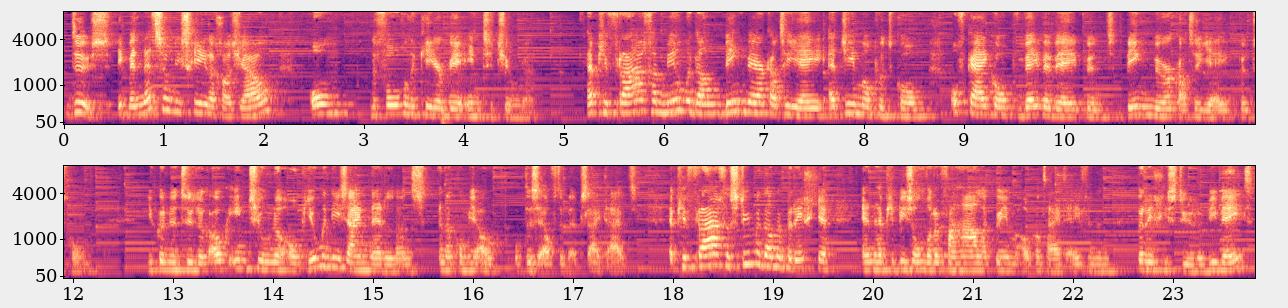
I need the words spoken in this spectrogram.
Dus ik ben net zo nieuwsgierig als jou om de volgende keer weer in te tunen. Heb je vragen? Mail me dan bingwerkatelier.gmail.com of kijk op www.bingwerkatelier.com. Je kunt natuurlijk ook intunen op Human Design Netherlands en dan kom je ook op dezelfde website uit. Heb je vragen, stuur me dan een berichtje. En heb je bijzondere verhalen, kun je me ook altijd even een berichtje sturen. Wie weet,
